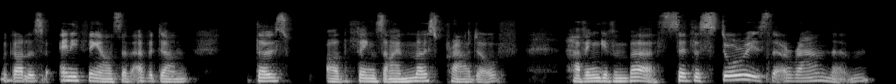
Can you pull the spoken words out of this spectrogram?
regardless of anything else i've ever done. Those are the things i'm most proud of having given birth. So the stories that are around them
